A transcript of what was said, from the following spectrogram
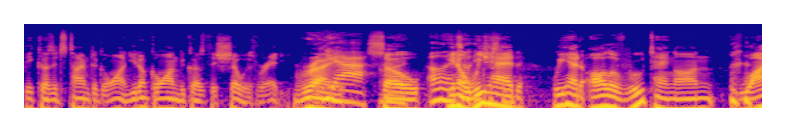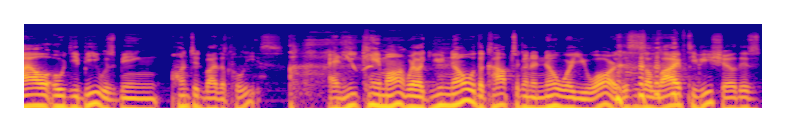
because it's time to go on. You don't go on because the show is ready. right. yeah. So Oh, you know so we had we had all of Wu Tang on while ODB was being hunted by the police, and he came on. We're like, you know, the cops are going to know where you are. This is a live TV show. There's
